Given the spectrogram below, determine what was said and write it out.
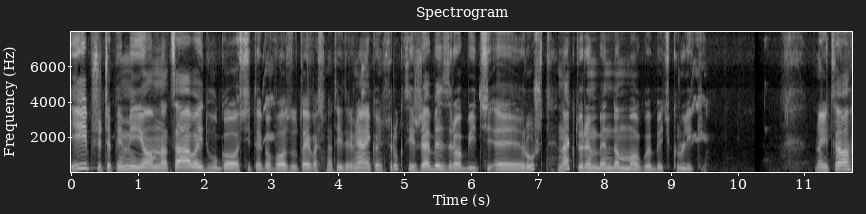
i przyczepimy ją na całej długości tego wozu, tutaj właśnie na tej drewnianej konstrukcji, żeby zrobić e, ruszt, na którym będą mogły być króliki. No i co?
